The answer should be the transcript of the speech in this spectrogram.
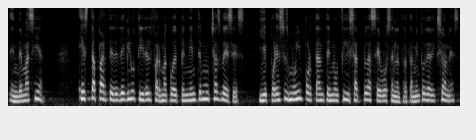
en demasía esta parte de deglutir el fármaco dependiente muchas veces, y por eso es muy importante no utilizar placebos en el tratamiento de adicciones,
